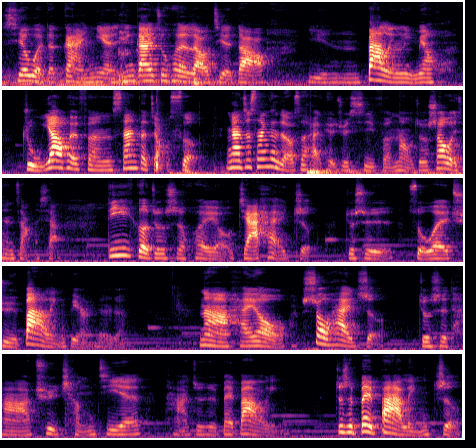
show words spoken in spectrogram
些微的概念，应该就会了解到，嗯，霸凌里面主要会分三个角色。那这三个角色还可以去细分，那我就稍微先讲一下。第一个就是会有加害者，就是所谓去霸凌别人的人。那还有受害者。就是他去承接，他就是被霸凌，就是被霸凌者。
